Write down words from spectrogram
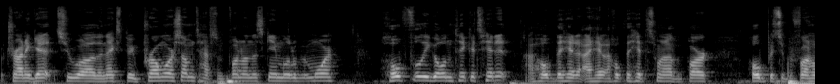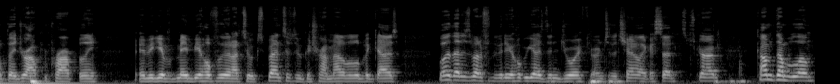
We're trying to get to uh, the next big promo or something to have some fun on this game a little bit more. Hopefully, Golden Tickets hit it. I hope they hit it. I hope they hit this one out of the park. Hope it's super fun. Hope they drop them properly. Maybe give maybe hopefully they're not too expensive so we can try them out a little bit, guys. But that is about it for the video. Hope you guys did enjoy. If you're into the channel, like I said, subscribe, comment down below,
